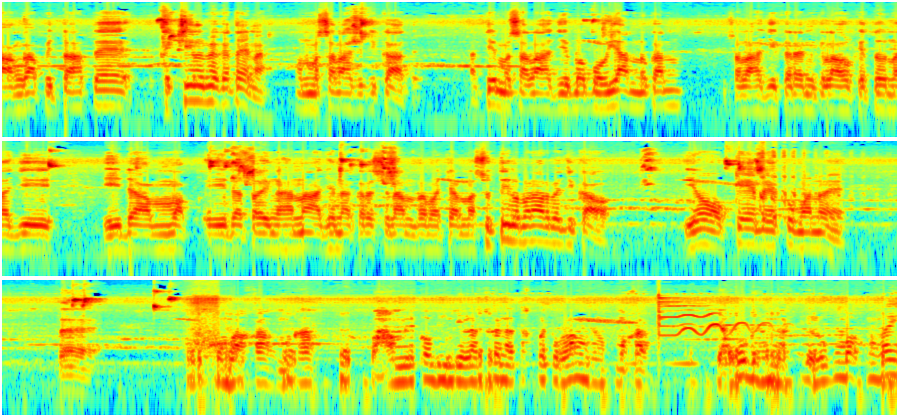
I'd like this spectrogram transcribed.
anggap kita teh kecil be nah. Masalah jika teh. Nanti masalah haji baboyan tuh kan. Masalah haji keren kilau gitu naji ida mak ida ngahana aja nak keresenam macam nah sutil benar be kau yo oke be ku mana ya. Teh Maka, maka, paham nih kau jelaskan atak petulang maka. Ya udah ngerti lu mbak mulai.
